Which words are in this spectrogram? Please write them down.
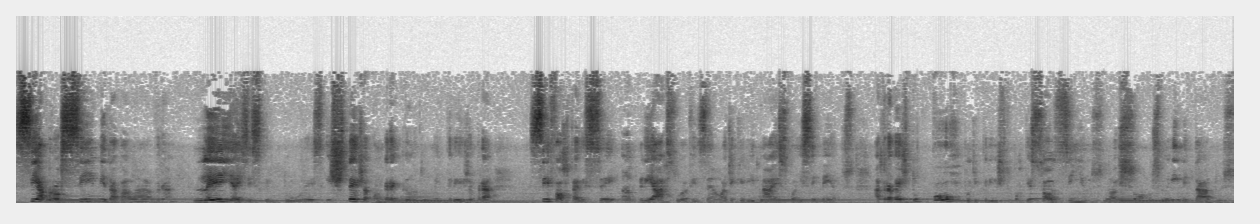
se aproxime da palavra, leia as Escrituras, esteja congregando numa igreja para se fortalecer, ampliar sua visão, adquirir mais conhecimentos através do corpo de Cristo, porque sozinhos nós somos limitados.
